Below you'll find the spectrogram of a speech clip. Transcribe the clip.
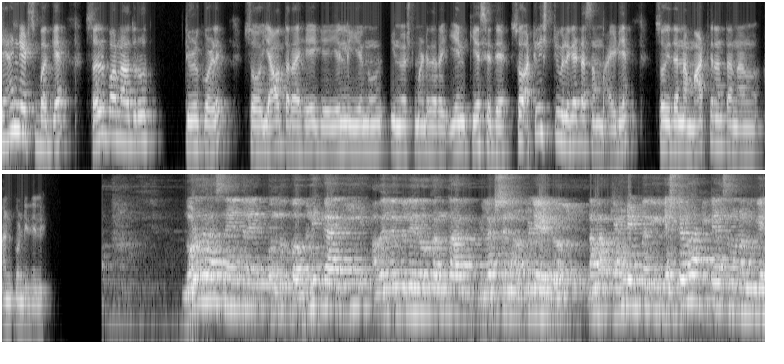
ಕ್ಯಾಂಡಿಡೇಟ್ಸ್ ಬಗ್ಗೆ ಸ್ವಲ್ಪನಾದ್ರೂ ತಿಳ್ಕೊಳ್ಳಿ. ಸೊ ಯಾವ ತರ, ಹೇಗೆ, ಎಲ್ಲಿ, ಏನು ಇನ್ವೆಸ್ಟ್ ಮಾಡಿದ್ದಾರೆ, ಏನ್ ಕೇಸ್ ಇದೆ. So you will get a some idea so ಇದನ್ನ ಮಾಡ್ತೀರಂತ ನಾನು ಅನ್ಕೊಂಡಿದ್ದೀನಿ. ನೋಡಿದ್ರ ಸ್ನೇಹಿತರೆ, ಒಂದು ಪಬ್ಲಿಕ್ ಆಗಿ ಅವೈಲೇಬಲ್ ಇರೋಕಂತ ಇಲೆಕ್ಷನ್ ಅಪ್ಡೇಟ್ ನಮ್ಮ ಕ್ಯಾಂಡಿಡೇಟ್ ಬಗ್ಗೆ ಎಷ್ಟೆಲ್ಲ ಡೀಟೇಲ್ಸ್ ನಮಗೆ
